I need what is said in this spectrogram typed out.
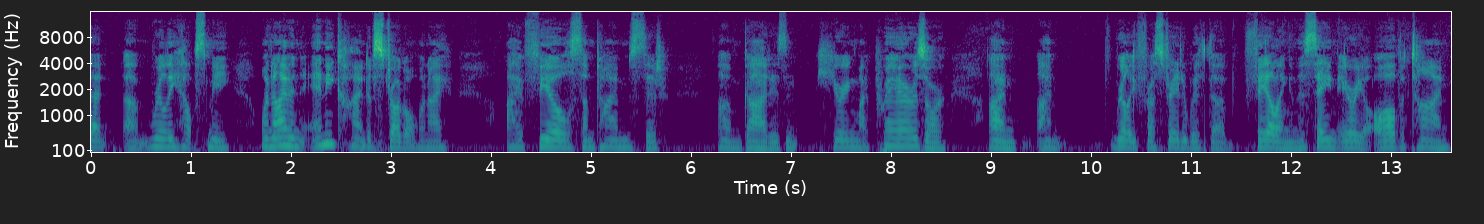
that um, really helps me when I'm in any kind of struggle. When I, I feel sometimes that um, God isn't hearing my prayers, or I'm I'm really frustrated with uh, failing in the same area all the time,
